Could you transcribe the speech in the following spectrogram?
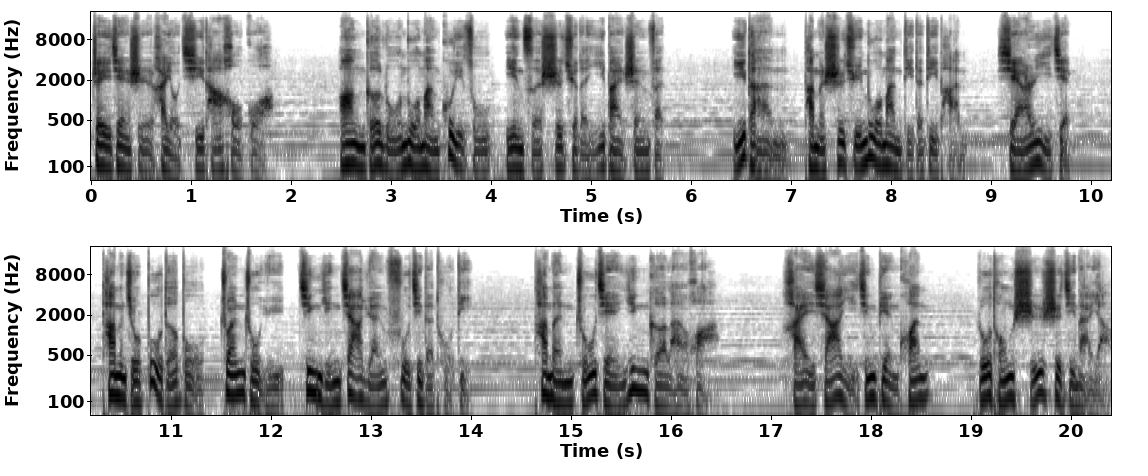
这件事还有其他后果，盎格鲁诺曼贵族因此失去了一半身份。一旦他们失去诺曼底的地盘，显而易见，他们就不得不专注于经营家园附近的土地。他们逐渐英格兰化，海峡已经变宽，如同十世纪那样，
